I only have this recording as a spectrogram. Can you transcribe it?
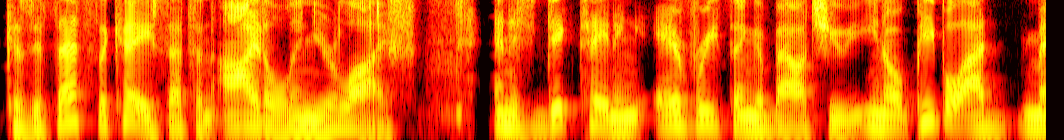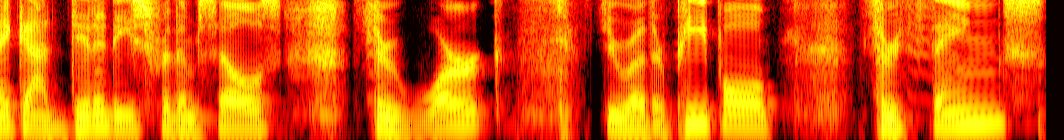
Because if that's the case, that's an idol in your life and it's dictating everything about you. You know, people make identities for themselves through work, through other people, through things,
